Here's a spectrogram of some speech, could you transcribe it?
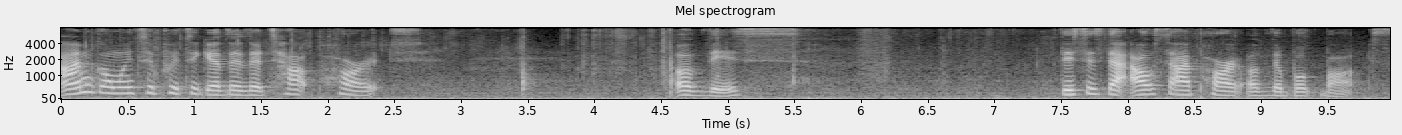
I'm going to put together the top part of this. This is the outside part of the book box.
